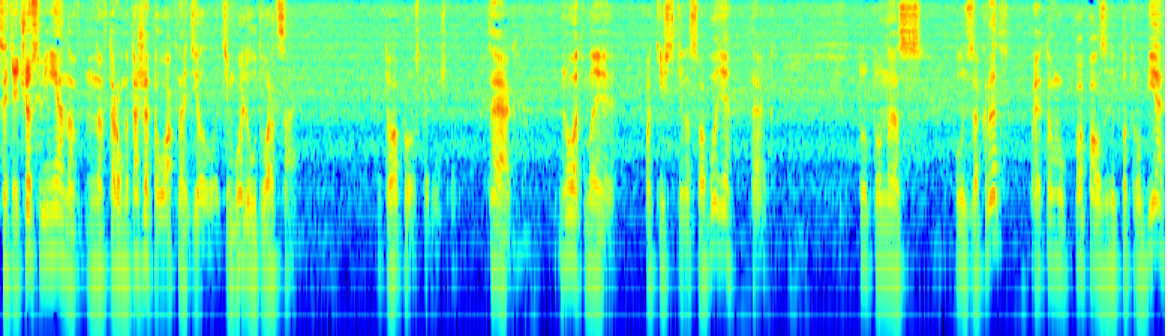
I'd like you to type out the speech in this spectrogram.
Кстати, а что свинья на, на втором этаже-то у окна делала? Тем более у дворца. Это вопрос, конечно. Так, ну вот мы фактически на свободе. Так, тут у нас путь закрыт, поэтому поползли по трубе.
